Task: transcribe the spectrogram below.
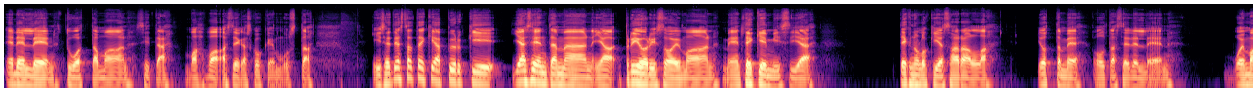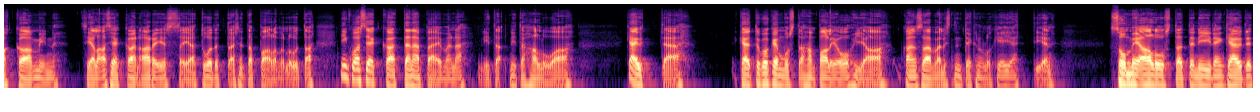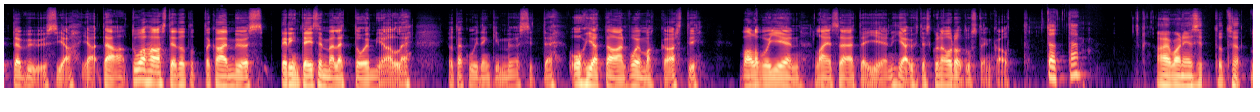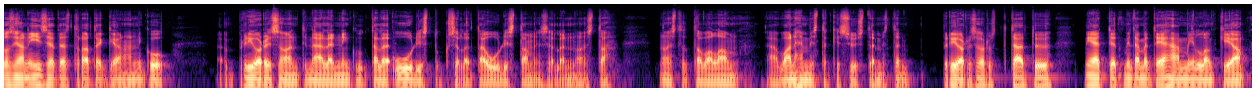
edelleen tuottamaan sitä vahvaa asiakaskokemusta. ICT-strategia pyrkii jäsentämään ja priorisoimaan meidän tekemisiä teknologiasaralla, jotta me oltaisiin edelleen voimakkaammin siellä asiakkaan arjessa ja tuotettaisiin niitä palveluita, niin kuin asiakkaat tänä päivänä niitä, niitä haluaa käyttää. Käyttökokemustahan paljon ohjaa kansainvälisten teknologiajättien somealustat ja niiden käytettävyys. Ja, ja tämä tuo haasteita totta kai myös perinteisemmälle toimijalle, jota kuitenkin myös sitten ohjataan voimakkaasti valvojien, lainsäätäjien ja yhteiskunnan odotusten kautta. Totta. Aivan, ja sitten tosiaan ICT-strategianhan niin kuin priorisointi näille niin kuin tälle uudistukselle tai uudistamiselle noista, noista tavallaan vanhemmistakin systeemistä, niin priorisoidusti täytyy miettiä, että mitä me tehdään milloinkin, ja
